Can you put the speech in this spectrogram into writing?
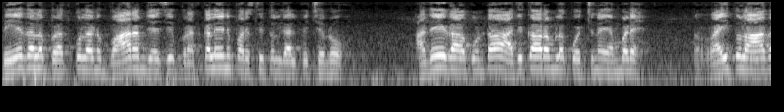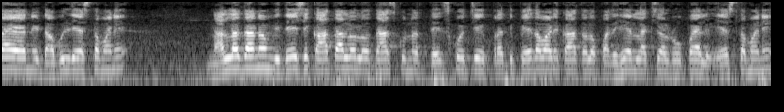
పేదల బ్రతుకులను భారం చేసి బ్రతకలేని పరిస్థితులు కల్పించారు అదే కాకుండా అధికారంలోకి వచ్చిన ఎంబడే రైతుల ఆదాయాన్ని డబుల్ చేస్తామని నల్లధనం విదేశీ ఖాతాలలో దాచుకున్న తెలుసుకొచ్చి ప్రతి పేదవాడి ఖాతాలో పదిహేను లక్షల రూపాయలు వేస్తామని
